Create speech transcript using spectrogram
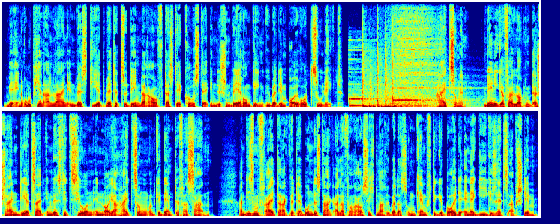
Wer in Rupienanleihen investiert, wettet zudem darauf, dass der Kurs der indischen Währung gegenüber dem Euro zulegt. Heizungen. Weniger verlockend erscheinen derzeit Investitionen in neue Heizungen und gedämmte Fassaden. An diesem Freitag wird der Bundestag aller Voraussicht nach über das umkämpfte Gebäudeenergiegesetz abstimmen.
